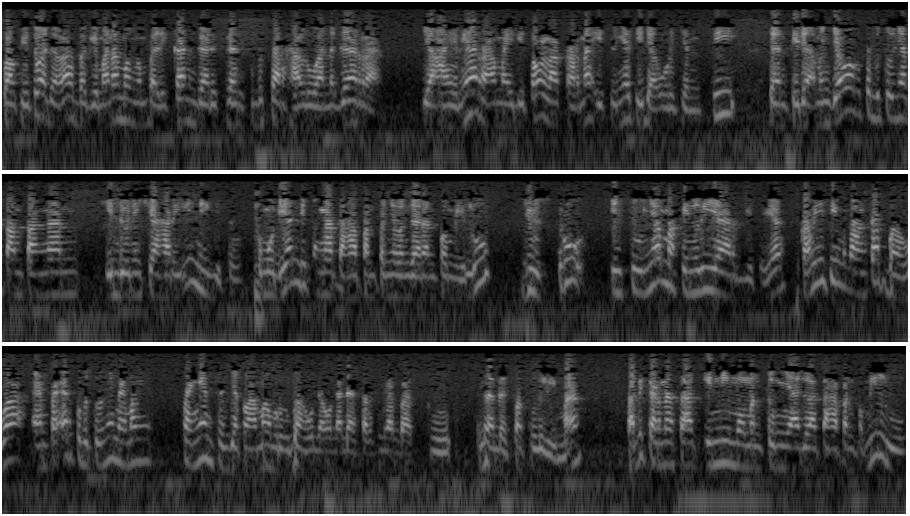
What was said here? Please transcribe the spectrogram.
waktu itu adalah bagaimana mengembalikan garis-garis besar haluan negara yang akhirnya ramai ditolak karena isunya tidak urgensi dan tidak menjawab sebetulnya tantangan Indonesia hari ini gitu. Hmm. Kemudian di tengah tahapan penyelenggaraan pemilu justru isunya makin liar gitu ya. Kami sih menangkap bahwa MPR sebetulnya memang pengen sejak lama merubah Undang-Undang Dasar 1945, tapi karena saat ini momentumnya adalah tahapan pemilu,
